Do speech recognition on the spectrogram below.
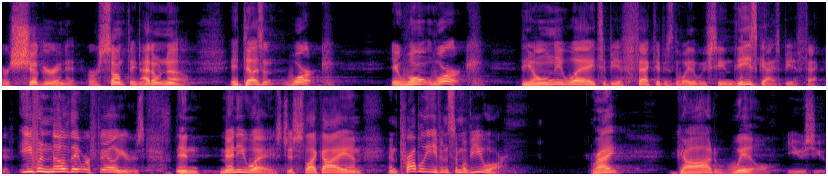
or sugar in it or something. I don't know. It doesn't work. It won't work. The only way to be effective is the way that we've seen these guys be effective, even though they were failures in many ways, just like I am, and probably even some of you are, right? God will use you.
